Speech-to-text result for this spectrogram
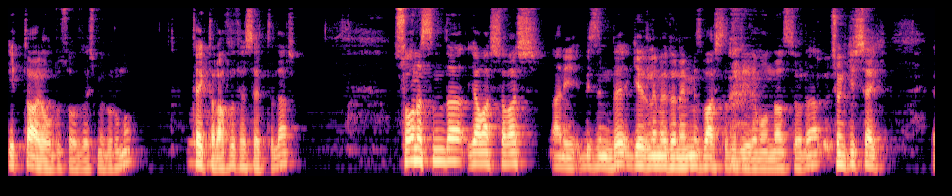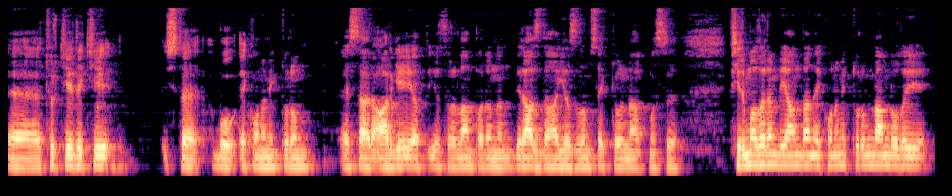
iptal oldu sözleşme durumu. Tek taraflı feshettiler. Sonrasında yavaş yavaş hani bizim de gerileme dönemimiz başladı diyelim ondan sonra. Çünkü şey e, Türkiye'deki işte bu ekonomik durum vesaire Ar-Ge'ye yat- yatırılan paranın biraz daha yazılım sektörüne akması, firmaların bir yandan ekonomik durumdan dolayı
